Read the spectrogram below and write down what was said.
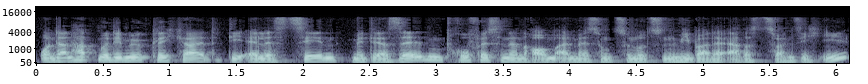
und dann hat man die Möglichkeit, die LS10 mit derselben professionellen Raumeinmessung zu nutzen wie bei der RS20i.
